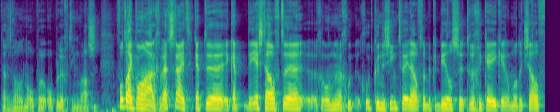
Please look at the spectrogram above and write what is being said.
dat het wel een op, opluchting was. Ik vond het eigenlijk wel een aardige wedstrijd. Ik heb de, ik heb de eerste helft gewoon goed, goed kunnen zien. De tweede helft heb ik deels teruggekeken, omdat ik zelf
